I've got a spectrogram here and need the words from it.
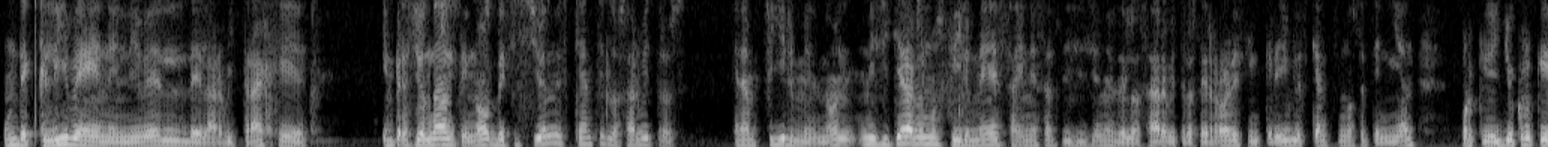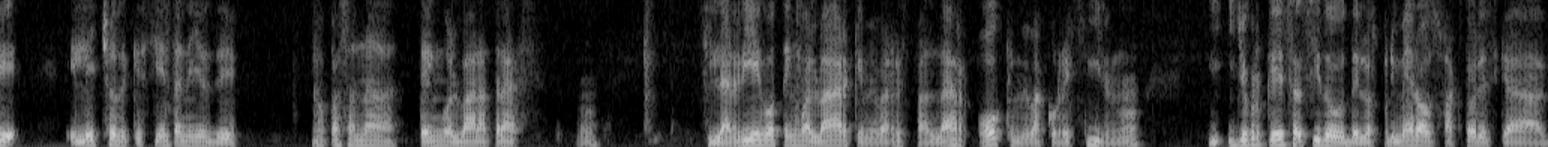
un declive en el nivel del arbitraje impresionante, ¿no? Decisiones que antes los árbitros eran firmes, ¿no? Ni siquiera vemos firmeza en esas decisiones de los árbitros, errores increíbles que antes no se tenían, porque yo creo que el hecho de que sientan ellos de, no pasa nada, tengo el VAR atrás, ¿no? Si la riego, tengo al VAR que me va a respaldar o que me va a corregir, ¿no? Y, yo creo que ese ha sido de los primeros factores que ha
